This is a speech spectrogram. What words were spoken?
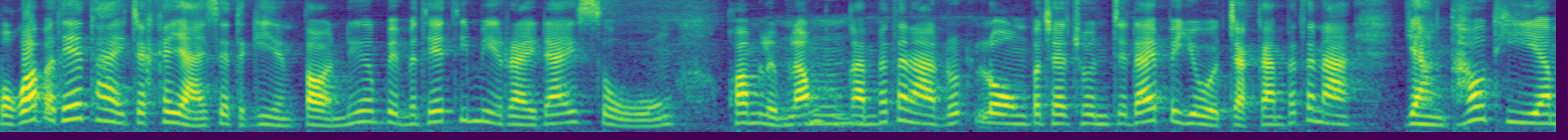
บอกว่าประเทศไทยจะขยายเศรษฐกิจอย่างต่อเนื่องเป็นประเทศที่มีรายได้สูง ความเหลื่อมล้ำของการพัฒนาลดลง ประชาชนจะได้ประโยชน์จากการพัฒนาอย่างเท่าเทียม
